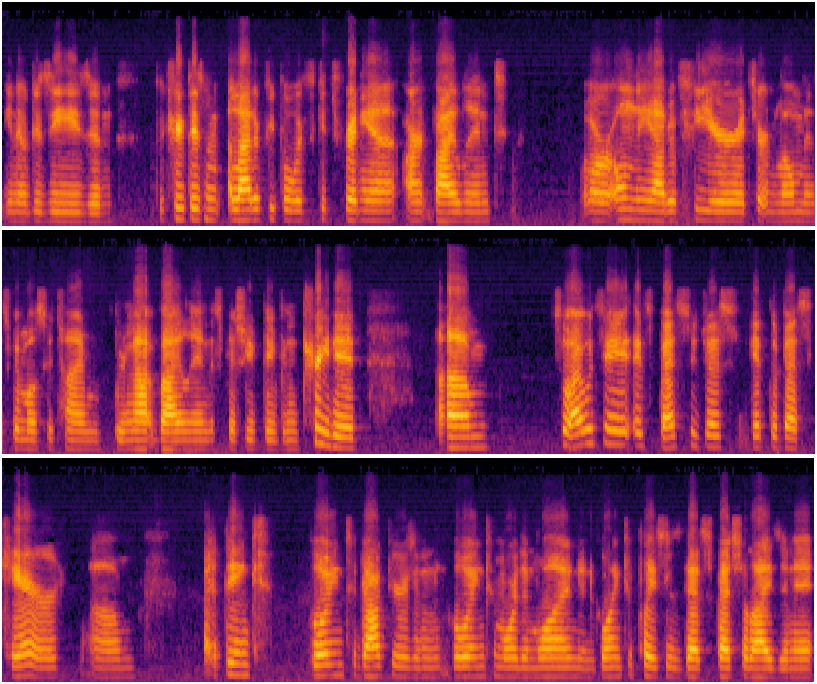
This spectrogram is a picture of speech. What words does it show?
you know, disease, and the truth is, a lot of people with schizophrenia aren't violent or only out of fear at certain moments, but most of the time they're not violent, especially if they've been treated. Um, so I would say it's best to just get the best care. Um, I think going to doctors and going to more than one and going to places that specialize in it.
